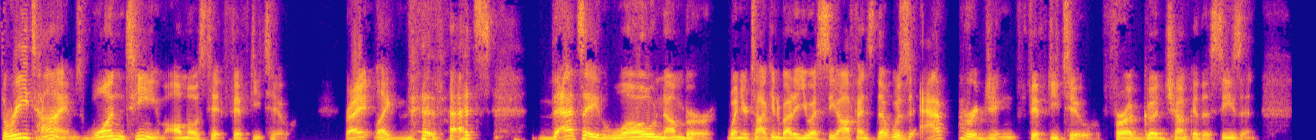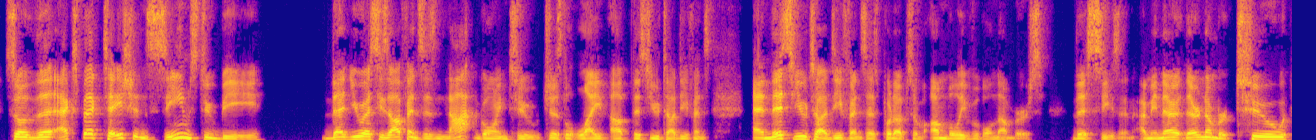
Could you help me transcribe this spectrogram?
three times one team almost hit 52 right like that's that's a low number when you're talking about a USC offense that was averaging 52 for a good chunk of the season so the expectation seems to be that USC's offense is not going to just light up this Utah defense. And this Utah defense has put up some unbelievable numbers this season. I mean, they're, they're number two,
